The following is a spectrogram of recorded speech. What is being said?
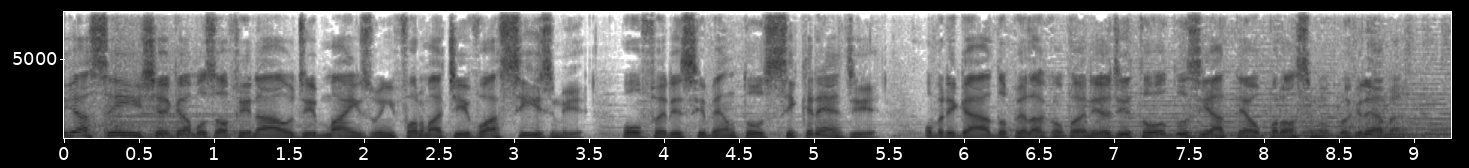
E assim chegamos ao final de mais um informativo Assisme. Oferecimento Sicredi. Obrigado pela companhia de todos e até o próximo programa.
